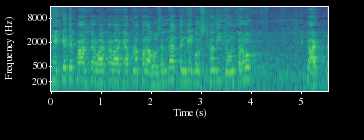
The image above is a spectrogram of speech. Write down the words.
ਠੇਕੇ ਤੇ ਪਾਠ ਕਰਵਾ ਕਰਵਾ ਕੇ ਆਪਣਾ ਭਲਾ ਹੋ ਸਕਦਾ ਚੰਗੇ ਗੁਰਸਿੱਖਾਂ ਦੀ ਚੋਣ ਕਰੋ। ਘੱਟ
